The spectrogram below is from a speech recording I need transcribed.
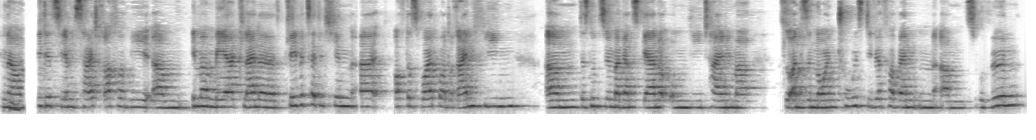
Genau, sieht jetzt hier im Zeitraffer, wie ähm, immer mehr kleine Klebezettelchen äh, auf das Whiteboard reinfliegen. Ähm, das nutzen wir immer ganz gerne, um die Teilnehmer so an diese neuen Tools, die wir verwenden, ähm, zu gewöhnen.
